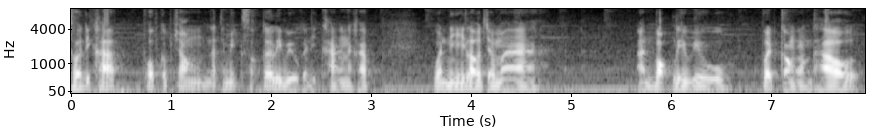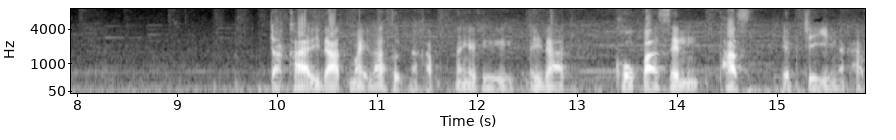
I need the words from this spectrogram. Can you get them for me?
สวัสดีครับ พบกับช่องนัทมิกซ็อกเกอร์รีวิวกันอีกครั้งนะครับ วันนี้เราจะมาอันบ็อกรีวิวเปิดกล่องรองเท้า จากค่าย Adidas ใหม่ล่าสุดนะครับ นั่นก็คือ Adidas Copa Sen Plus FG นะครับ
